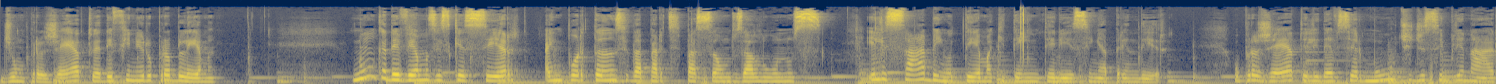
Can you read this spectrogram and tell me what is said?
de um projeto é definir o problema. Nunca devemos esquecer a importância da participação dos alunos. Eles sabem o tema que têm interesse em aprender. O projeto ele deve ser multidisciplinar,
